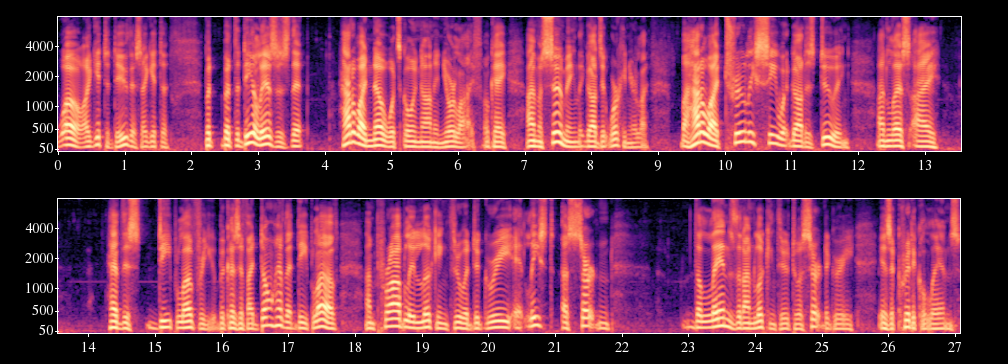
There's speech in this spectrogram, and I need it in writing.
whoa, I get to do this. I get to, but but the deal is is that how do I know what's going on in your life? Okay, I'm assuming that God's at work in your life, but how do I truly see what God is doing unless I have this deep love for you? Because if I don't have that deep love, I'm probably looking through a degree, at least a certain the lens that I'm looking through to a certain degree is a critical lens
